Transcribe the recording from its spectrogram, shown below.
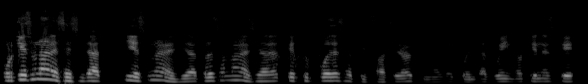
Porque es una necesidad. Sí, es una necesidad, pero es una necesidad que tú puedes satisfacer al final de cuentas, güey. No tienes que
